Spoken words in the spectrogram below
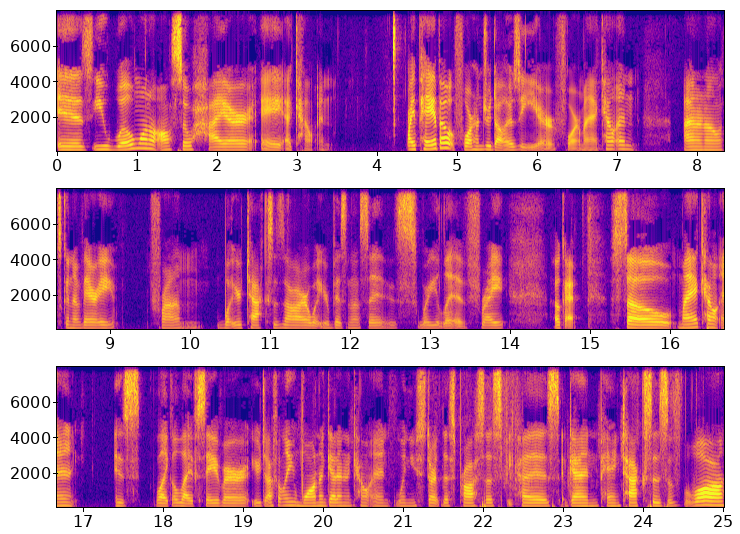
is you will want to also hire a accountant. I pay about $400 a year for my accountant. I don't know, it's going to vary from what your taxes are, what your business is, where you live, right? Okay. So, my accountant is like a lifesaver. You definitely want to get an accountant when you start this process because, again, paying taxes is the law.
